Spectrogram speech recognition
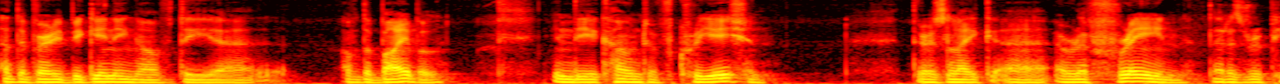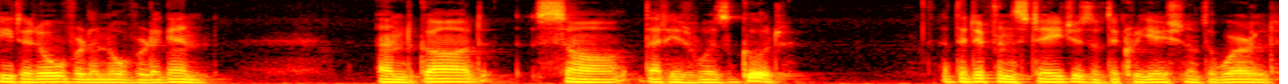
at the very beginning of the uh, of the Bible, in the account of creation. There's like a, a refrain that is repeated over and over again. And God saw that it was good. At the different stages of the creation of the world,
